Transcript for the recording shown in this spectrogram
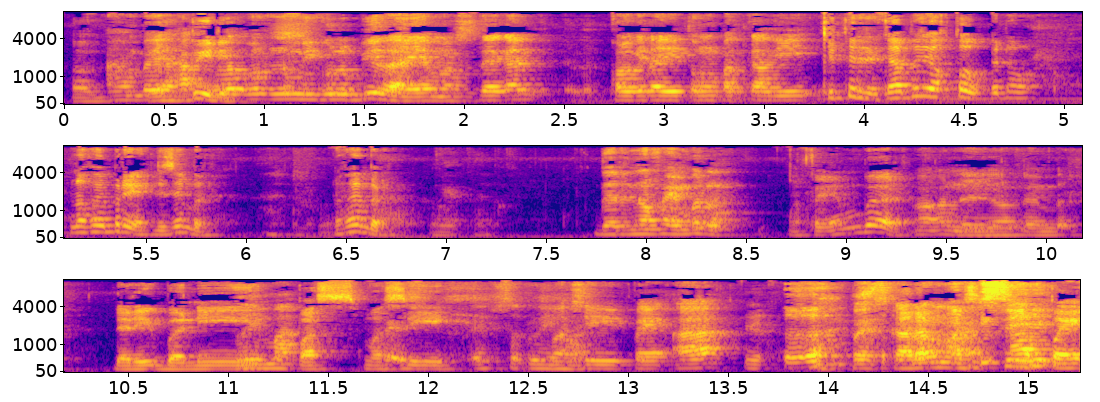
Oh, Sampai lebih deh. 6 minggu lebih lah ya. Maksudnya kan kalau kita hitung 4 kali Kita dari kapan sih Oktober? Eh, No- November ya? Desember? November? Dari November lah. November. Oh, dari November. Dari Bani Lima. pas masih episode lima. Masih PA Eh, sampai sekarang masih AP.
